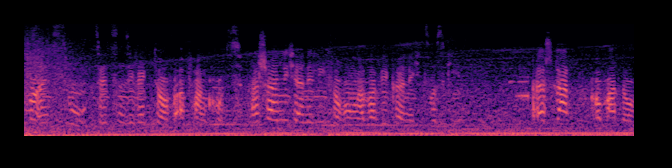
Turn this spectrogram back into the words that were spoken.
712, setzen Sie Vektor auf Abfangkurs. Wahrscheinlich eine Lieferung, aber wir können nichts riskieren. Verstanden, Kommando.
